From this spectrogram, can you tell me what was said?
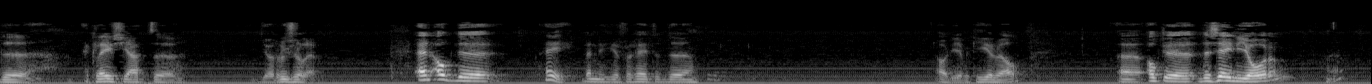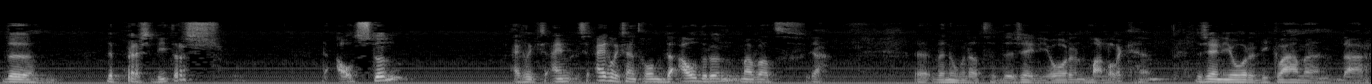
de Ecclesia te Jeruzalem. En ook de, hé, hey, ben ik hier vergeten de, oh die heb ik hier wel. Uh, ook de, de senioren, de, de presbyters, de oudsten, Eigenlijk, eigenlijk zijn het gewoon de ouderen, maar wat, ja, uh, we noemen dat de senioren, mannelijk. Hè. De senioren die kwamen daar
